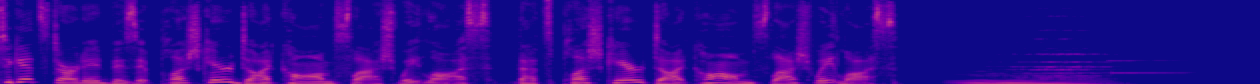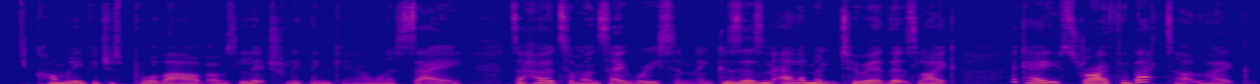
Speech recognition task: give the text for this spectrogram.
To get started, visit plushcare.com slash weight loss. That's plushcare.com slash weight loss. can't believe you just brought that up. I was literally thinking I want to say. So I heard someone say recently because there's an element to it that's like, okay, strive for better. Like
